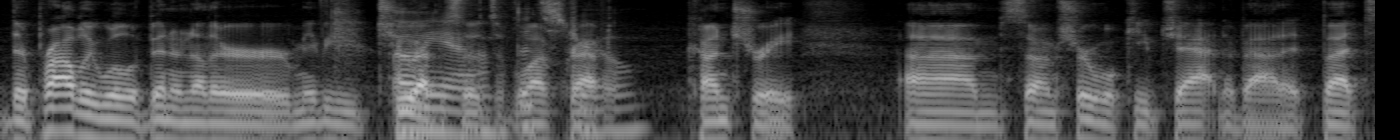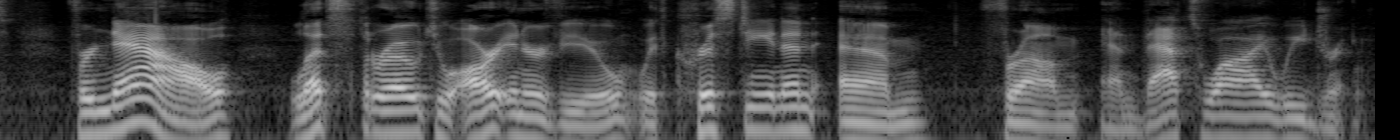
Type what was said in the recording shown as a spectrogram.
there probably will have been another maybe two Oh, yeah, episodes of Lovecraft true. Country. Um, so I'm sure we'll keep chatting about it. But for now, let's throw to our interview with Christine and Em from And That's Why We Drink.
